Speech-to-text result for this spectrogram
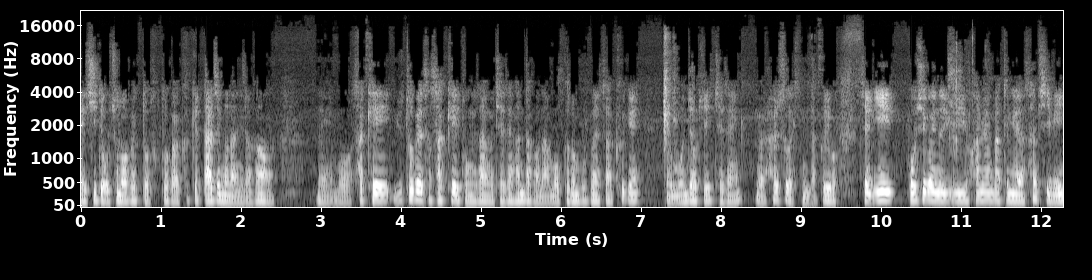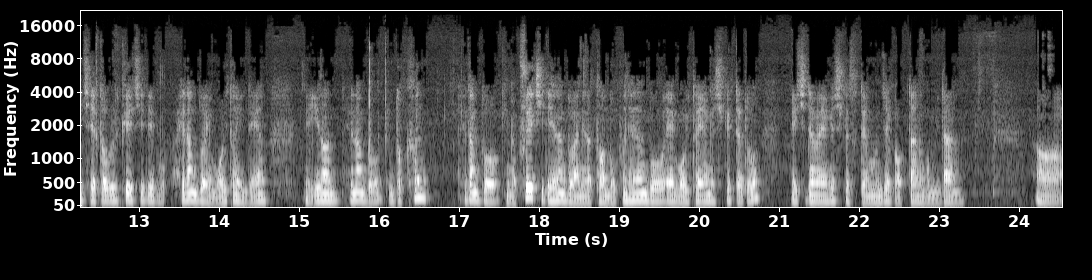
HD 5500도 속도가 그렇게 따진 건 아니라서 네, 뭐 4K 유튜브에서 4K 동영상을 재생한다거나 뭐 그런 부분에서 크게 네, 문제 없이 재생을 할 수가 있습니다. 그리고 지금 이 보시고 있는 이 화면 같은 경우는 32인치의 WQHD 모- 해당도의 모니터인데요. 네, 이런 해당도 좀 더 큰 해당도, 그러니까 FHD 해당도가 아니라 더 높은 해당도의 모니터에 연결시킬 때도 HDMI 연결시켰을 때 문제가 없다는 겁니다. 어,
